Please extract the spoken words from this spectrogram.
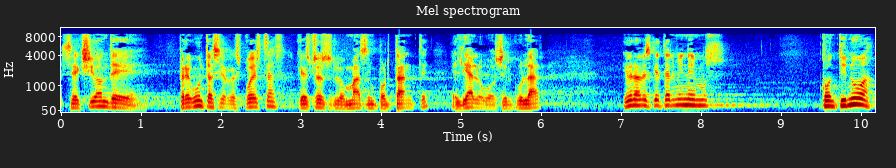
sección de preguntas y respuestas, que esto es lo más importante, el diálogo circular, y una vez que terminemos, continúa.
